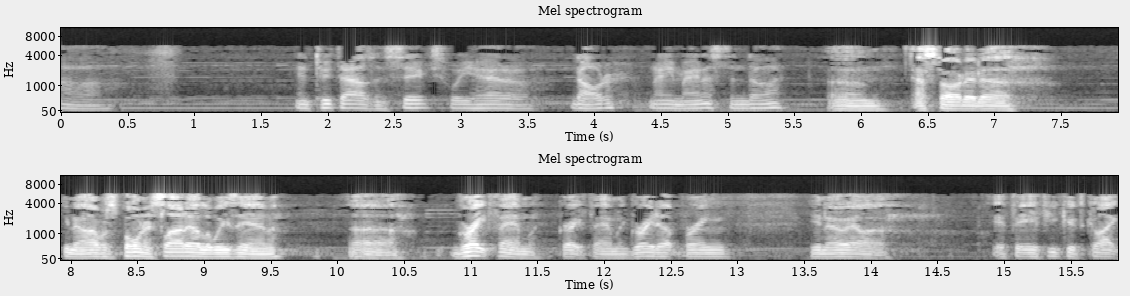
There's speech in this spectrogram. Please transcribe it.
Uh, in 2006, we had a daughter named Aniston Dunn. Um, I started, uh, you know, I was born in Slidell, Louisiana. Uh, great family, great family, great upbringing. You know, uh, if if you could like,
